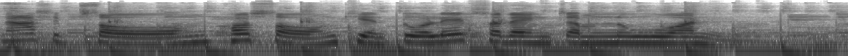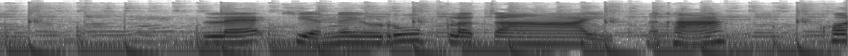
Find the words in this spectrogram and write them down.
หน้า 12 ข้อ 2 เขียนตัวเลขแสดงจำนวน และเขียนในรูปกระจายนะคะ ข้อ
